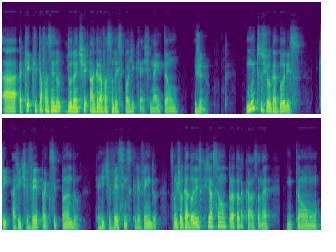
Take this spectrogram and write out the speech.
a, que, está fazendo durante a gravação desse podcast, né? Então, Júnior, muitos jogadores que a gente vê participando, que a gente vê se inscrevendo, são jogadores que já são prata da casa, né? Então,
